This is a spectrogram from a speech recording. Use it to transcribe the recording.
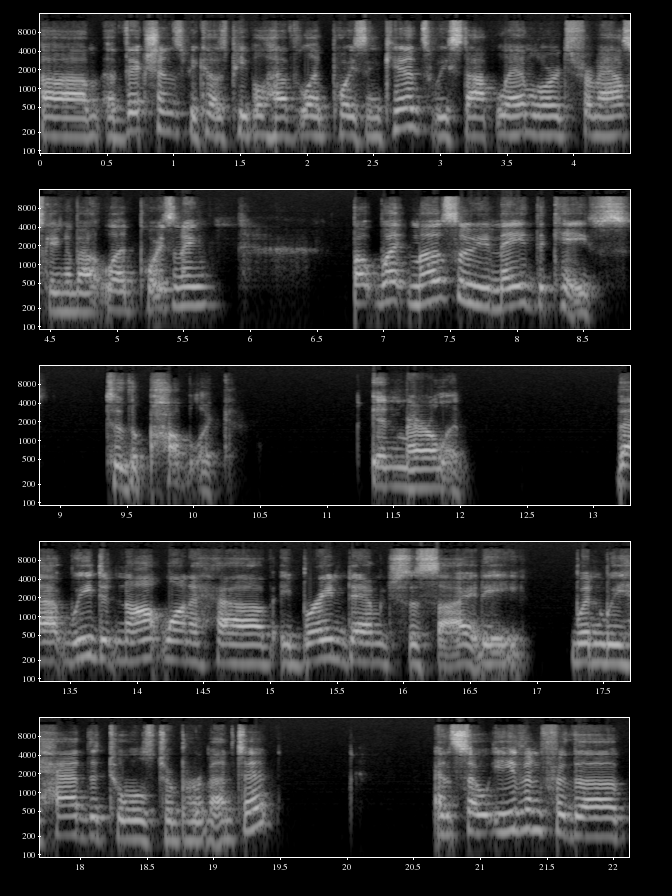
um, evictions because people have lead poisoned kids. We stop landlords from asking about lead poisoning. But what mostly we made the case to the public in Maryland that we did not want to have a brain damaged society when we had the tools to prevent it. And so, even for the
